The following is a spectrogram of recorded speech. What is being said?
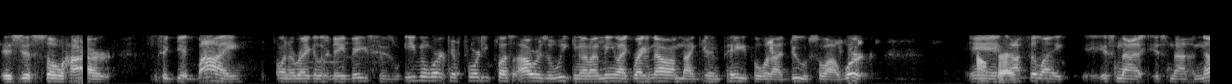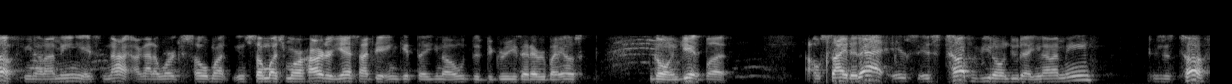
It's just so hard to get by on a regular day basis. Even working forty plus hours a week. You know what I mean? Like right now, I'm not getting paid for what I do, so I work. And okay. I feel like it's not it's not enough. You know what I mean? It's not. I got to work so much so much more harder. Yes, I didn't get the you know the degrees that everybody else go and get, but outside of that, it's it's tough if you don't do that. You know what I mean? It's just tough.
